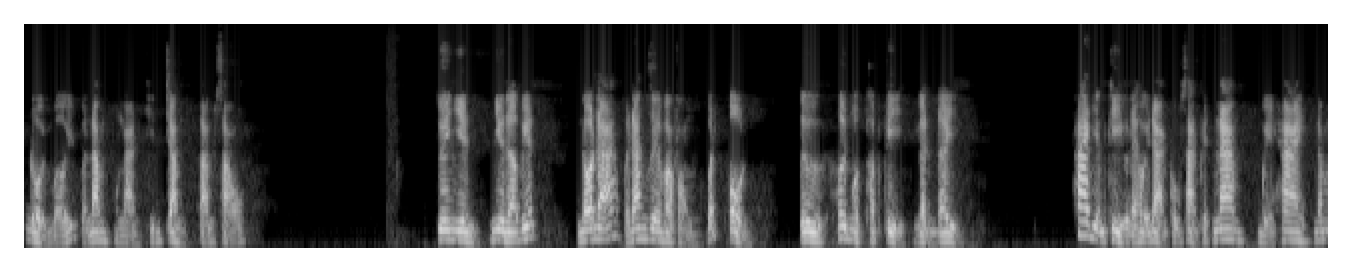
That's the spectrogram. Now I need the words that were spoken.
đổi mới vào năm 1986. Tuy nhiên, như đã biết, nó đã và đang rơi vào vòng bất ổn từ hơn một thập kỷ gần đây. Hai nhiệm kỳ của Đại hội Đảng Cộng sản Việt Nam 12 năm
